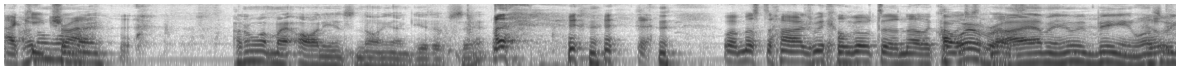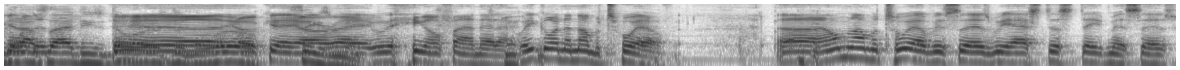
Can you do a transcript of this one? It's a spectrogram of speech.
I keep want trying. my- I don't want my audience knowing I get upset. well, Mr. Hodge, we're gonna go to another question. However, I am a human being. Once we get going to- outside these doors, then the world okay, sees all right. me. We ain't gonna find that out. We're going to number twelve. Uh, on number twelve, it says we asked this statement it says,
